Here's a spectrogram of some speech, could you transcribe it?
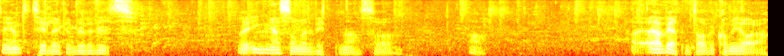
Det är inte tillräckligt med bevis. Det är inga som vill vittna, så... Ja. Jag vet inte vad vi kommer göra.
